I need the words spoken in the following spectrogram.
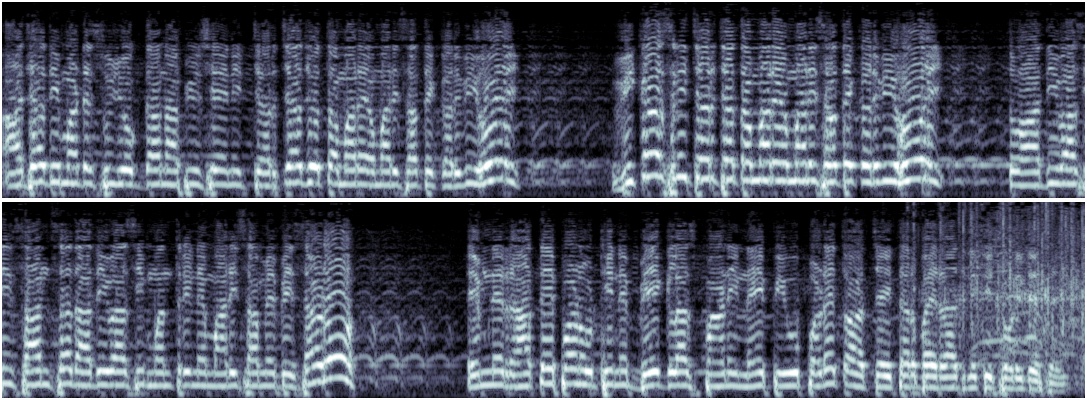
આઝાદી માટે શું યોગદાન આપ્યું છે? એની ચર્ચા જો તમારે અમારી સાથે કરવી હોય, વિકાસની ચર્ચા તમારે અમારી સાથે કરવી હોય, તો આદિવાસી સાંસદ, આદિવાસી મંત્રીને મારી સામે બેસાડો. એમને રાતે પણ ઉઠીને બે ગ્લાસ પાણી નહીં પીવું પડે તો આ ચૈતરભાઈ રાજનીતિ છોડી દેશે.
